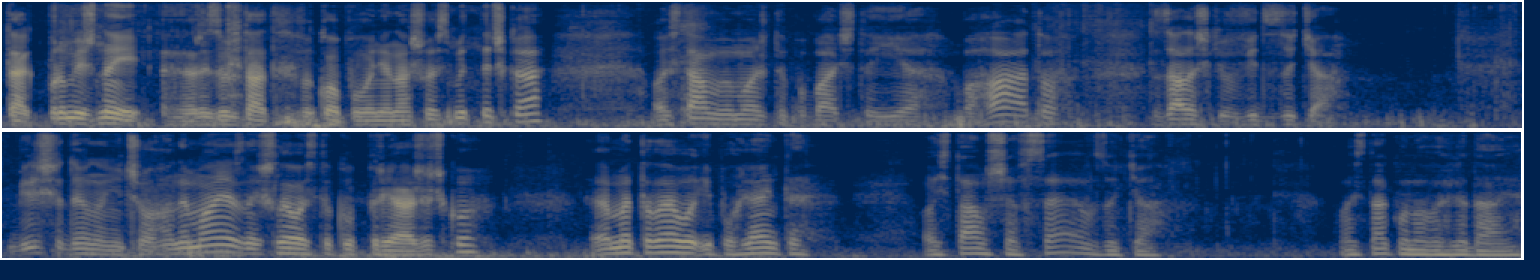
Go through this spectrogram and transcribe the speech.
Так, проміжний результат викопування нашого смітничка. Ось там ви можете побачити є багато залишків від взуття. Більше дивно нічого немає. Знайшли ось таку пряжечку е, металеву і погляньте. Ось там ще все взуття. Ось так воно виглядає.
